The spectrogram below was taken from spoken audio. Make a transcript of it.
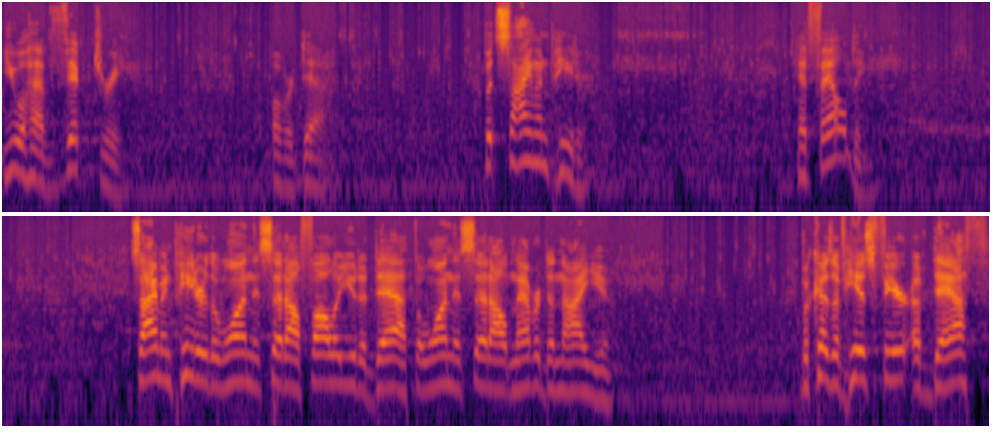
You will have victory over death. But Simon Peter had failed him. Simon Peter, the one that said, I'll follow you to death, the one that said, I'll never deny you. Because of his fear of death,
